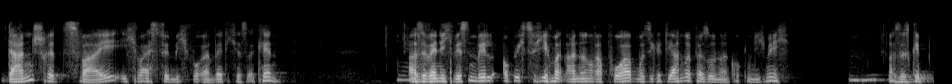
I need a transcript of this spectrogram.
Dann Schritt zwei, ich weiß für mich, woran werde ich es erkennen. Ja. Also wenn ich wissen will, ob ich zu jemand anderen Rapport habe, muss ich die andere Person angucken, nicht mich. Mhm. Also es gibt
